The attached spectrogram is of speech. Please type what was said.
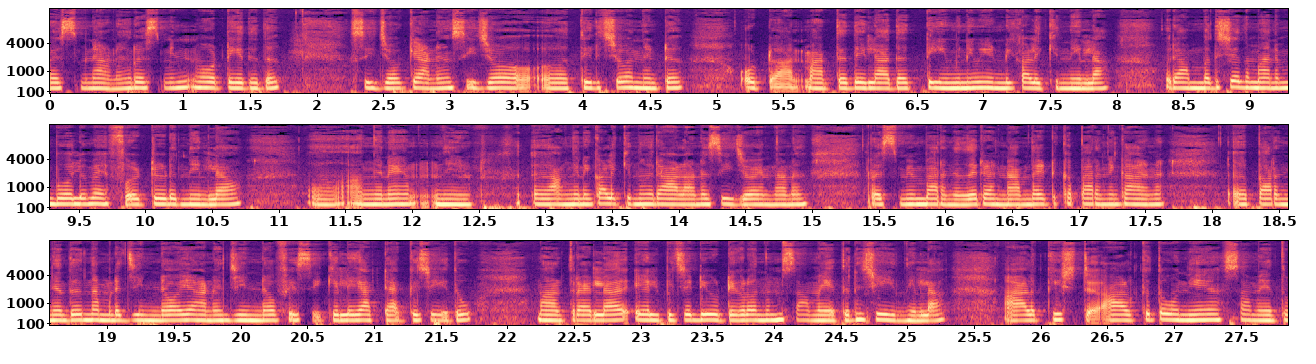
റസ്മിനാണ്. റസ്മിൻ വോട്ട് ചെയ്തത് സിജോക്കാണ് സിജോ തിരിച്ചു വന്നിട്ട് ഒട്ടും ആത്മാർത്ഥതയില്ലാതെ ടീമിന് വേണ്ടി കളിക്കുന്നില്ല. ഒരു അമ്പത് ശതമാനം പോലും എഫേർട്ട് ഇടുന്നില്ല. അങ്ങനെ അങ്ങനെ കളിക്കുന്ന ഒരാളാണ് സിജോ എന്നാണ് റസ്മിൻ പറഞ്ഞത്. രണ്ടാമതായിട്ട് പറഞ്ഞ കാരണം പറഞ്ഞത് നമ്മുടെ ജിൻഡോയാണ്. ജിൻഡോ ഫിസിക്കലി അറ്റാക്ക് ചെയ്തു. മാത്രമല്ല ഏൽപ്പിച്ച ഡ്യൂട്ടികളൊന്നും സമയത്തിന് ചെയ്യുന്നില്ല. ആൾക്ക് ഇഷ്ട ആൾക്ക് തോന്നിയ സമയത്ത്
